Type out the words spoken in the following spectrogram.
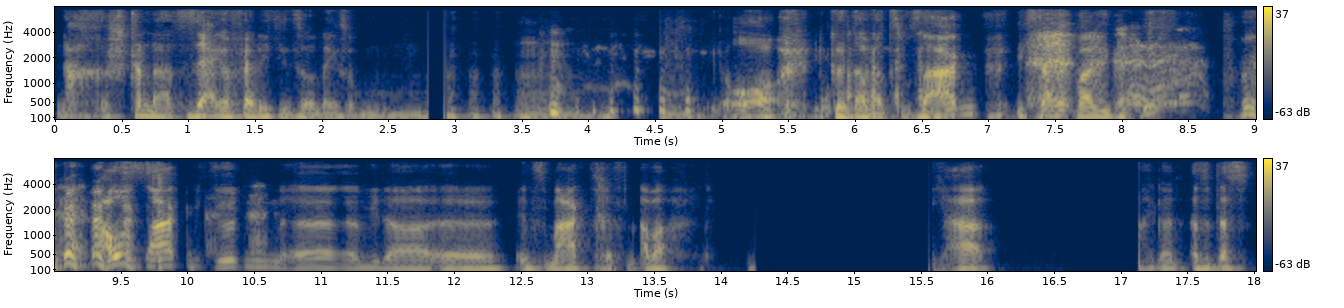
nach Standards sehr gefährlich, die so, und denke so, mm, ja, ich könnte da was zu sagen. Ich sage mal lieber nicht. Aussagen würden äh, wieder äh, ins Markt treffen. Aber ja, mein Gott, also dass,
